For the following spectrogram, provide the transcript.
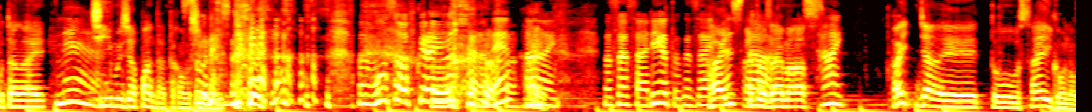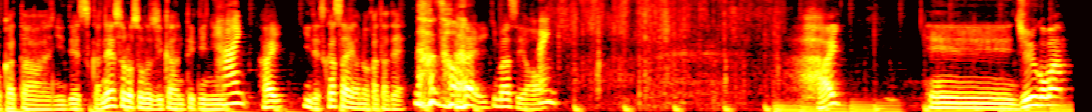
お互いチームジャパンだったかもしれないですね。妄想は膨らみますからね。はい。野沢さんありがとうございました。ありがとうございます。はい。はい、じゃあ、えっ、ー、と、最後の方にですかね、そろそろ時間的に。はい。はい、いいですか、最後の方で。どうぞ。はい、いきますよ。はい。はい。ええー、十五番。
